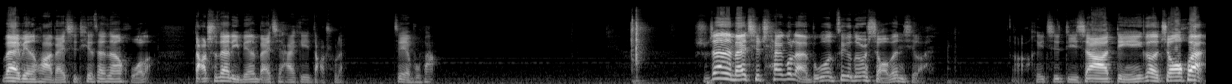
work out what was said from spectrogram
外边的话，白棋贴三三活了，打吃在里边，白棋还可以打出来，这也不怕。实战的白棋拆过来，不过这个都是小问题了，啊，黑棋底下顶一个交换，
